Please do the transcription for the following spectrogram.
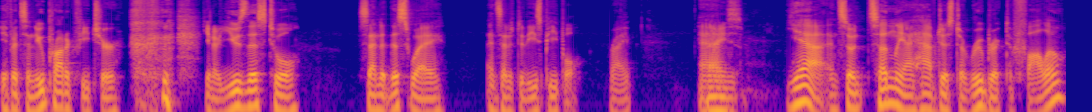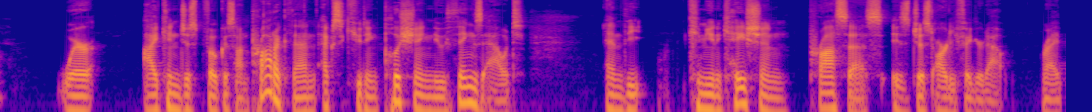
if it's a new product feature, you know, use this tool, send it this way, and send it to these people, right? And nice. Yeah, and so suddenly I have just a rubric to follow where I can just focus on product then executing pushing new things out and the communication process is just already figured out, right?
